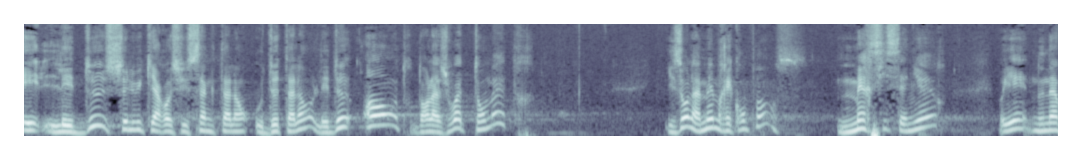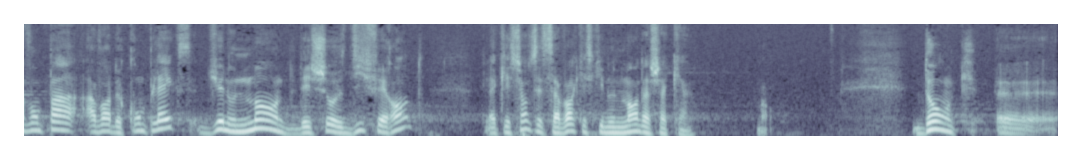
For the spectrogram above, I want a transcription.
Et les deux, celui qui a reçu cinq talents ou deux talents, les deux entrent dans la joie de ton maître. Ils ont la même récompense. Merci Seigneur. Vous voyez, nous n'avons pas à avoir de complexe. Dieu nous demande des choses différentes. La question, c'est de savoir qu'est-ce qu'il nous demande à chacun. Bon. Donc, euh,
